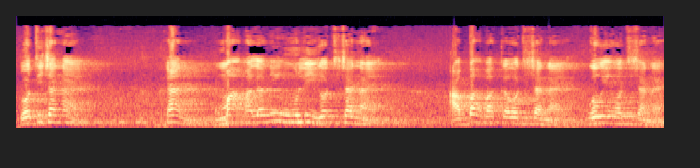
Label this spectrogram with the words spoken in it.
Roti canai. Kan? Mak malam ni nguli roti canai. Abah bakar roti canai. Goreng roti canai.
